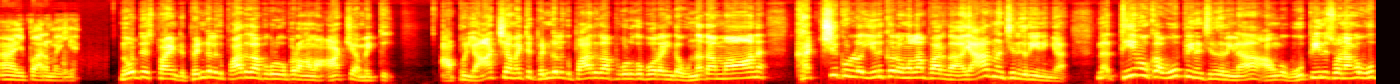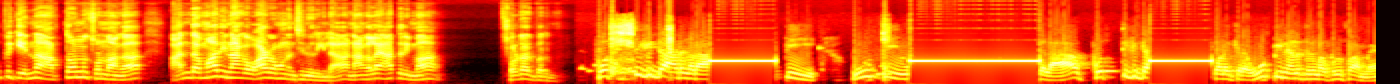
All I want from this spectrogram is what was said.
ஆஹ் இப்ப ஆரம்பிங்க. நோட் திஸ் பாயிண்ட் பெண்களுக்கு பாதுகாப்பு கொடுக்க போறாங்களாம் ஆட்சி அமைத்து. அப்படி ஆட்சி அமைத்து பெண்களுக்கு பாதுகாப்பு கொடுக்க போற இந்த உன்னதமான கட்சிக்குள்ள இருக்கிறவங்க எல்லாம் பாருங்க யார் நினைச்சிருக்கிறீங்க நீங்க? திமுக ஊப்பி நினைச்சிருக்கிறீங்களா? அவங்க ஊப்பின்னு சொன்னாங்க ஊப்பிக்கு என்ன அர்த்தம்னு சொன்னாங்க அந்த மாதிரி நாங்க வாழ்றவங்க நினைச்சிருக்கிறீங்களா? நாங்கெல்லாம் யார் தெரியுமா? சொல்றாரு பாருங்க. பொத்திக்கிட்டு ஆடுங்கடா. ஊப்பி ஊப்பி பொத்திக்கிட்டு பொழைக்கிற ஊப்பி நினைச்சிருமா ஃபுல் ஃபார்மு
